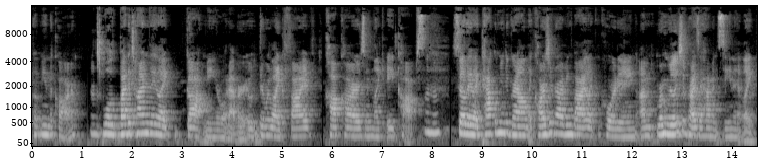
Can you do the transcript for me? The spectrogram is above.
put me in the car. Mm-hmm. Well, by the time they like got me or whatever, it, there were like five cop cars and like eight cops. Mm-hmm. So they like tackled me to the ground. Like cars are driving by, like recording. I'm I'm really surprised I haven't seen it like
